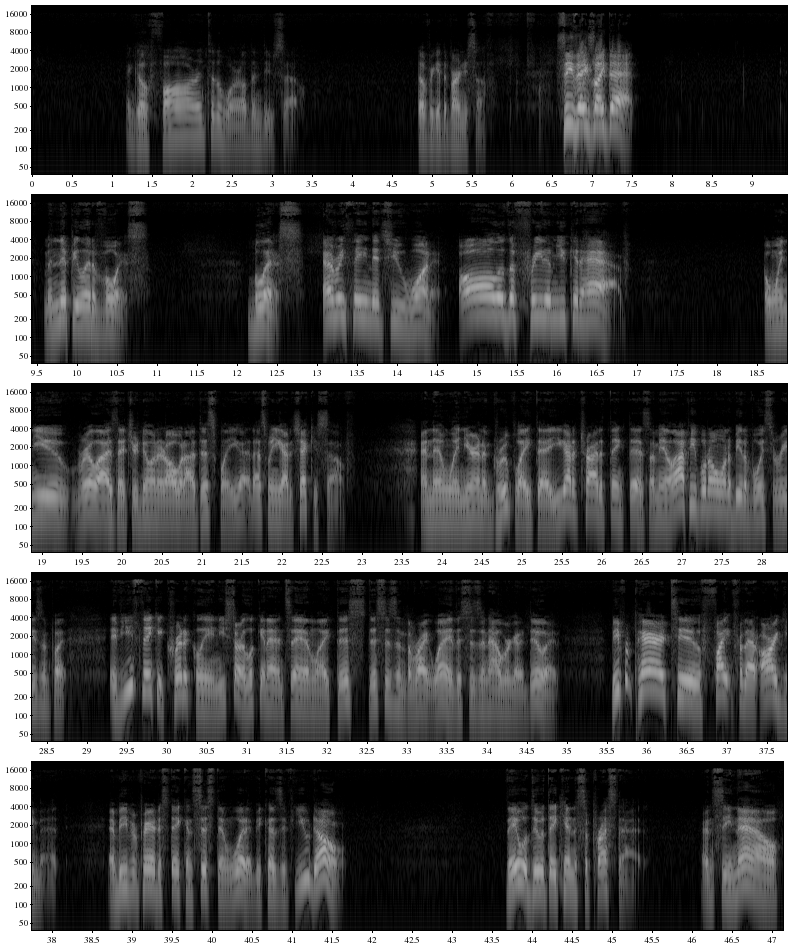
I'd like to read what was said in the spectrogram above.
And go far into the world and do so. Don't forget to burn yourself. See things like that. Manipulative voice. Bliss. Everything that you wanted. All of the freedom you could have. But when you realize that you're doing it all without discipline, got, that's when you got to check yourself. And then when you're in a group like that, you got to try to think this. I mean, a lot of people don't want to be the voice of reason, but if you think it critically and you start looking at it and saying like this this isn't the right way, this isn't how we're going to do it. Be prepared to fight for that argument and be prepared to stay consistent with it because if you don't they will do what they can to suppress that. And see now,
